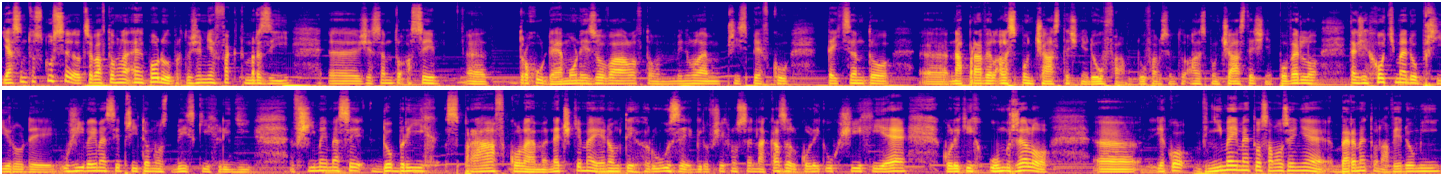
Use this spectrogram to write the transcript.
Já jsem to zkusil třeba v tomhle e-podu, protože mě fakt mrzí, uh, že jsem to asi trochu demonizoval v tom minulém příspěvku. Teď jsem to napravil, alespoň částečně doufám. Doufám, že jsem to alespoň částečně povedlo. Takže choďme do přírody, užívejme si přítomnost blízkých blízkých lidí. Všímejme si dobrých zpráv kolem, nečtěme jenom ty hrůzy, kdo všechno se nakazil, kolik už jich je, kolik jich umřelo. E, jako vnímejme to samozřejmě, berme to na vědomí,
